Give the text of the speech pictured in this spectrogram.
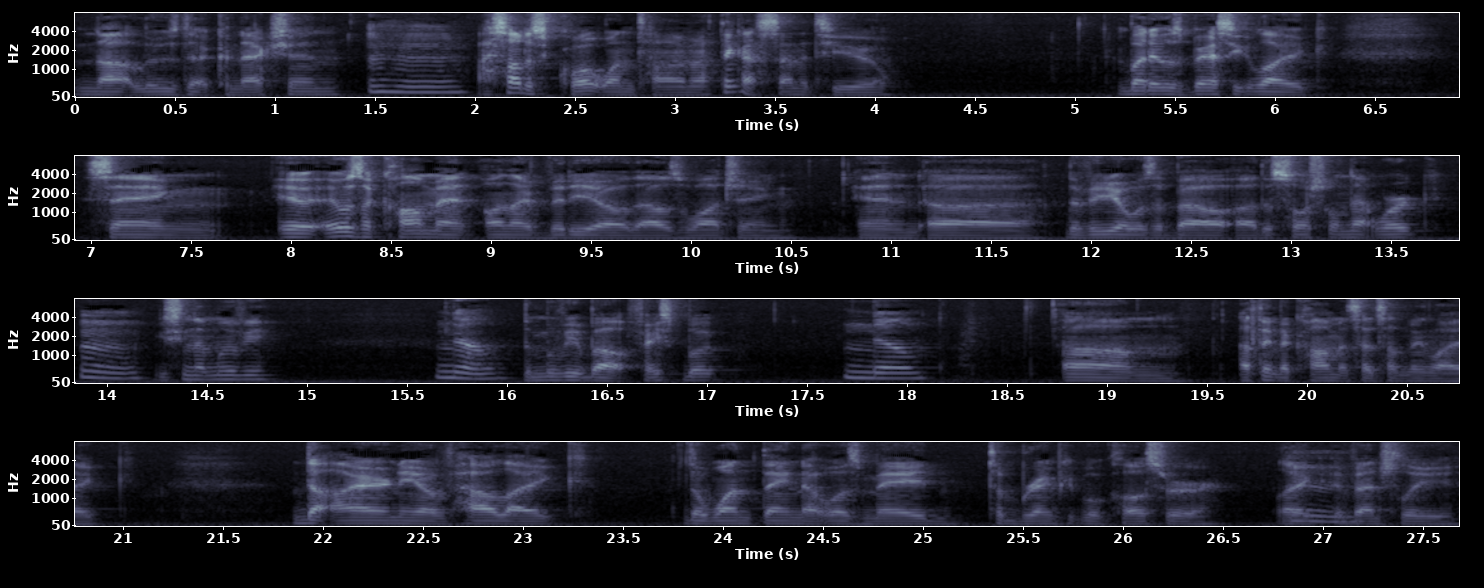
not lose that connection. Mm-hmm. I saw this quote one time. I think I sent it to you, but it was basically like saying it, it was a comment on like video that I was watching, and uh, the video was about uh, the Social Network. Mm. You seen that movie? no. The movie about Facebook. no. Um i think the comment said something like the irony of how like the one thing that was made to bring people closer like eventually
